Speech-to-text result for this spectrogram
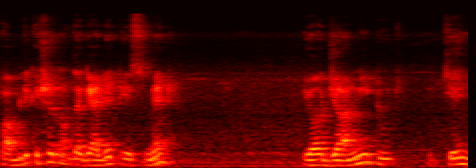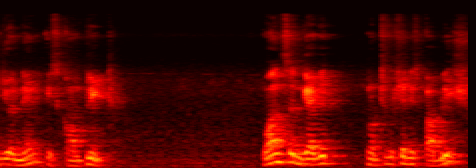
publication of the gazette is made, your journey to change your name is complete. Once a gazette notification is published,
